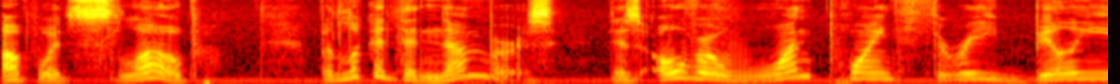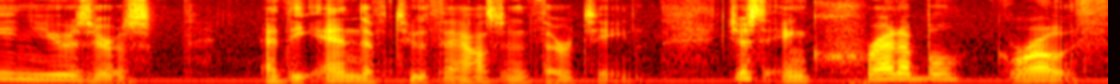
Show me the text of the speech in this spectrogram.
upward slope, but look at the numbers. There's over 1.3 billion users at the end of 2013. Just incredible growth.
